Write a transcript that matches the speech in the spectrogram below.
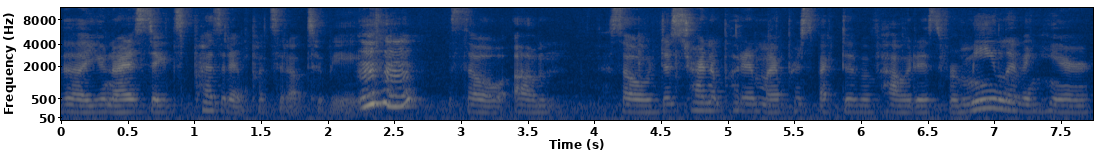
the United States president puts it out to be. mm-hmm. So, um, so just trying to put in my perspective of how it is for me living here,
